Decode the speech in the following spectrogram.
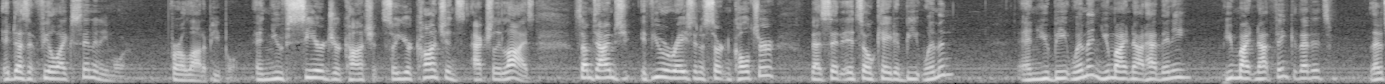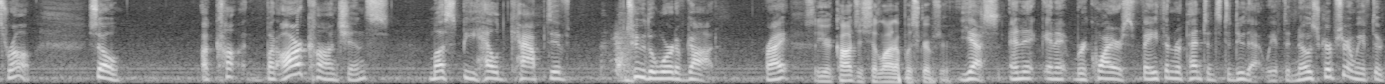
it doesn't feel like sin anymore for a lot of people. And you've seared your conscience. So your conscience actually lies. Sometimes, if you were raised in a certain culture that said it's okay to beat women, and you beat women, you might not have any, you might not think that it's that it's wrong. So, a con- but our conscience must be held captive to the Word of God, right? So your conscience should line up with Scripture. Yes, and it and it requires faith and repentance to do that. We have to know Scripture and we have to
